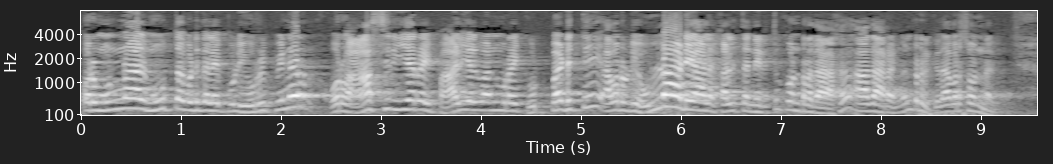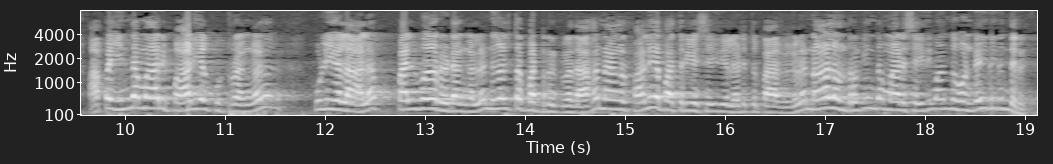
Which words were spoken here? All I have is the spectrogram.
ஒரு முன்னாள் மூத்த விடுதலை புலி உறுப்பினர் ஒரு ஆசிரியரை பாலியல் வன்முறைக்கு உட்படுத்தி அவருடைய உள்ளாடையாள கழுத்தை நிறுத்தி கொன்றதாக ஆதாரங்கள் இருக்குது. அவர் சொன்னது. அப்ப இந்த மாதிரி பாலியல் குற்றங்கள் புலிகளால பல்வேறு இடங்கள்ல நிகழ்த்தப்பட்டிருக்கிறதாக நாங்கள் பழைய பத்திரிகை செய்திகள் எடுத்து பார்க்கல. நாளொன்றுக்கு இந்த மாதிரி செய்தி வந்து கொண்டே இருந்திருக்கு.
